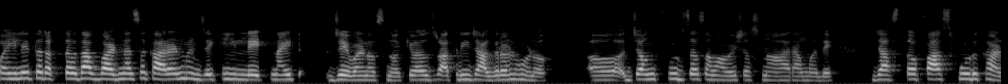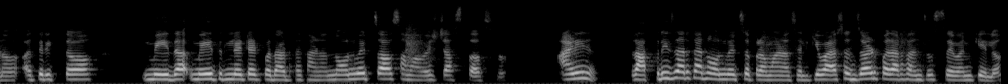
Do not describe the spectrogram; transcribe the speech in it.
पहिले तर रक्तदाब वाढण्याचं कारण म्हणजे की लेट नाईट जेवण असणं किंवा रात्री जागरण होणं जंक फूडचा समावेश असणं आहारामध्ये जास्त फास्ट फूड खाणं अतिरिक्त मेदा मेद रिलेटेड पदार्थ खाणं नॉनव्हेजचा समावेश जास्त असणं. आणि रात्री जर का नॉनव्हेजचं प्रमाण असेल किंवा असं जड पदार्थांचं सेवन केलं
